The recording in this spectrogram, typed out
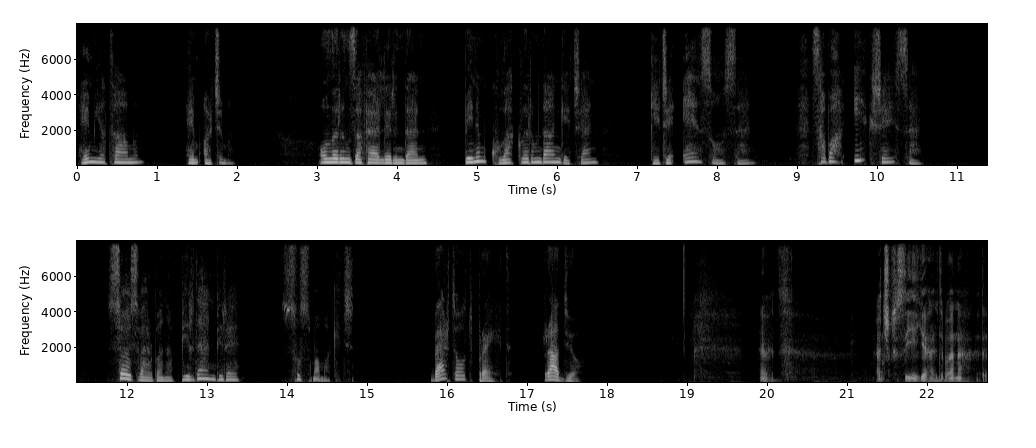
Hem yatağımın hem acımın. Onların zaferlerinden, benim kulaklarımdan geçen, gece en son sen, sabah ilk şey sen. Söz ver bana birdenbire susmamak için. Bertolt Brecht, Radyo Evet. Açıkçası iyi geldi bana e,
